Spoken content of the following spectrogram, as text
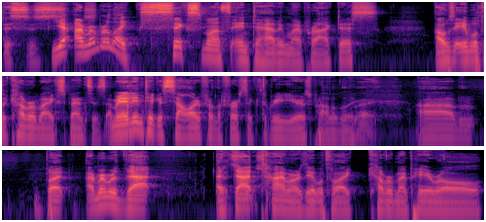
this is Yeah, I remember like six months into having my practice, I was able to cover my expenses. I mean, I didn't take a salary for the first like three years probably. right? Um, but I remember that at that time I was able to like cover my payroll,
